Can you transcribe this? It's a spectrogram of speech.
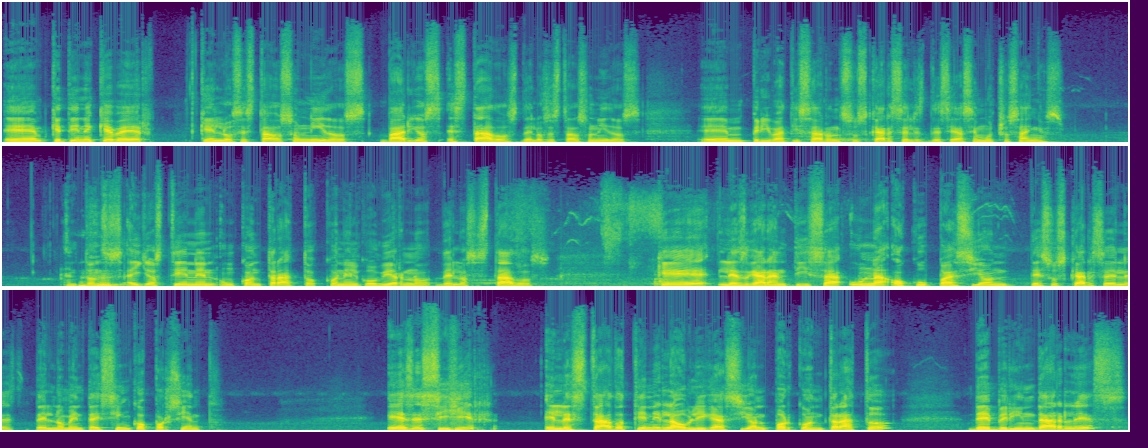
eh, que tiene que ver que en los Estados Unidos, varios estados de los Estados Unidos eh, privatizaron sus cárceles desde hace muchos años. Entonces, ellos tienen un contrato con el gobierno de los estados que les garantiza una ocupación de sus cárceles del 95%. Es decir, el Estado tiene la obligación por contrato de brindarles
